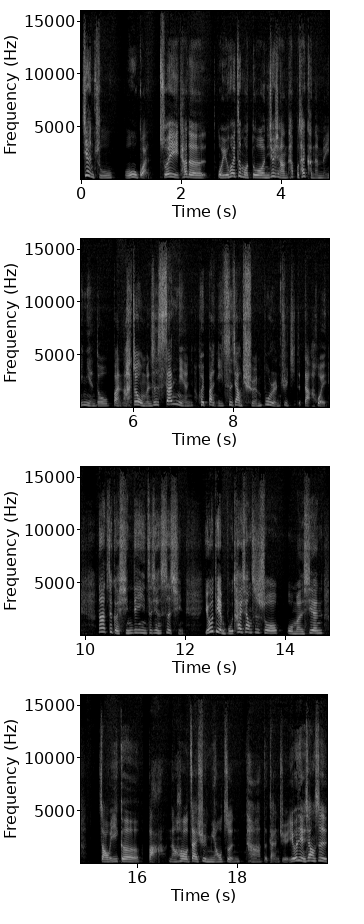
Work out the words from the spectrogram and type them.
建筑博物馆，所以它的。委员会这么多，你就想他不太可能每一年都办啦，所以我们是三年会办一次这样全部人聚集的大会。那这个新定义这件事情，有点不太像是说我们先找一个靶，然后再去瞄准它的感觉，有点像是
